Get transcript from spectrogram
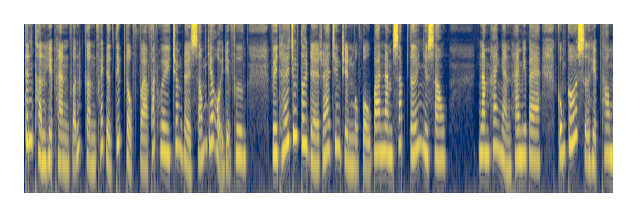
tinh thần hiệp hành vẫn cần phải được tiếp tục và phát huy trong đời sống giáo hội địa phương. Vì thế chúng tôi đề ra chương trình một vụ 3 năm sắp tới như sau. Năm 2023, củng cố sự hiệp thông.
